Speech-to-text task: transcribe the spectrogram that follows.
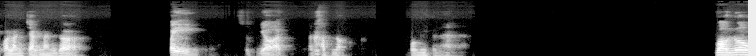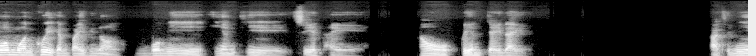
พอหลังจากนั้นก็เป้งสุดยอด นะครับเนาะบ่มีปัญหาเว้นัวหัวมวลคุยกันไปพี่น้องบ่มีเอิหยังที่เสียให้เฮาเปลี่ยนใจได้อาจสิมี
